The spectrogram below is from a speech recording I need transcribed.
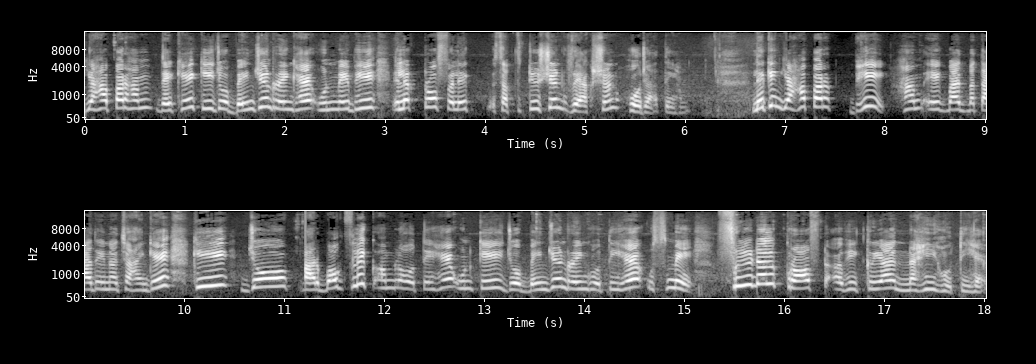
यहाँ पर हम देखें कि जो बेंजिन रिंग है, उनमें भी इलेक्ट्रोफिलिक सब्सटीट्यूशन रिएक्शन हो जाते हैं। लेकिन यहाँ पर भी हम एक बात बता देना चाहेंगे कि जो कार्बोक्सिलिक अम्ल होते हैं, उनके जो बेंजिन रिंग होती है, उसमें फ्रीडल क्रॉफ्ट अभिक्रिया नहीं होती है।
